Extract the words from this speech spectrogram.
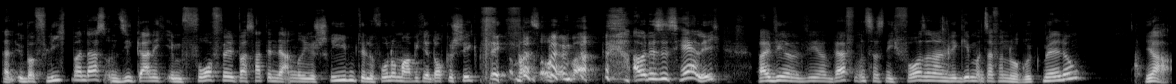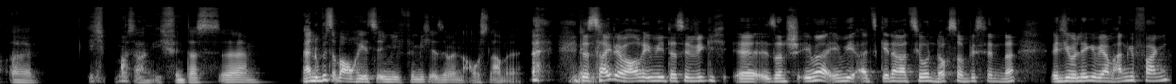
dann überfliegt man das und sieht gar nicht im Vorfeld, was hat denn der andere geschrieben, Telefonnummer habe ich ja doch geschickt, was auch immer. Aber das ist herrlich, weil wir, wir werfen uns das nicht vor, sondern wir geben uns einfach nur Rückmeldung. Ja, äh, ich muss sagen, ich finde das, äh, ja, du bist aber auch jetzt irgendwie, für mich ist immer eine Ausnahme. Das zeigt aber auch irgendwie, dass wir wirklich äh, sonst immer irgendwie als Generation noch so ein bisschen, ne? Wenn ich überlege, wir haben angefangen,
